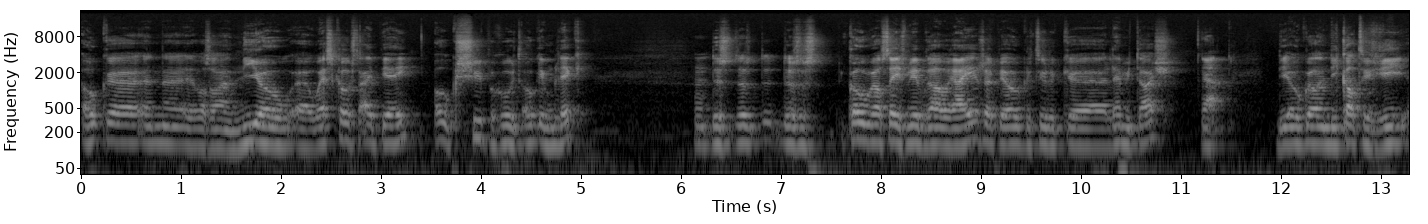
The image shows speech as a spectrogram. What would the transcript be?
ook een, was al een Neo eh, West Coast IPA. Ook super goed, ook in blik. Hm. Dus, dus, dus er komen wel steeds meer brouwerijen. Zo heb je ook natuurlijk L'Hermitage, Ja, die ook wel in die categorie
